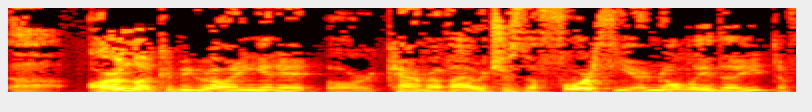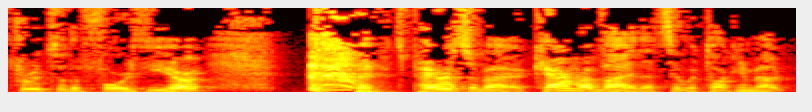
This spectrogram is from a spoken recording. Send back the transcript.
uh, Arla could be growing in it, or Kerem Ravai, which is the fourth year, normally the, the fruits of the fourth year, it's Paris Ravai or Kerem Ravai, that's it, we're talking about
